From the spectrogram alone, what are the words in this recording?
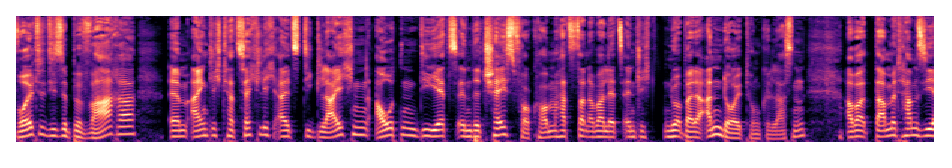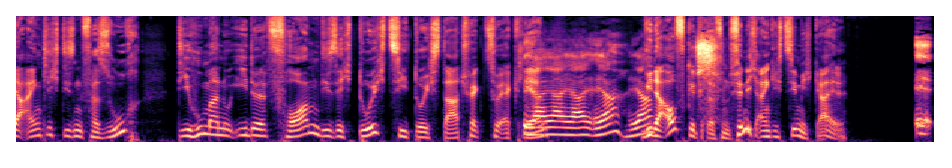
Wollte diese Bewahrer ähm, eigentlich tatsächlich als die gleichen outen, die jetzt in The Chase vorkommen, hat es dann aber letztendlich nur bei der Andeutung gelassen. Aber damit haben sie ja eigentlich diesen Versuch, die humanoide Form, die sich durchzieht durch Star Trek zu erklären, ja, ja, ja. wieder aufgegriffen. Finde ich eigentlich ziemlich geil. Äh,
